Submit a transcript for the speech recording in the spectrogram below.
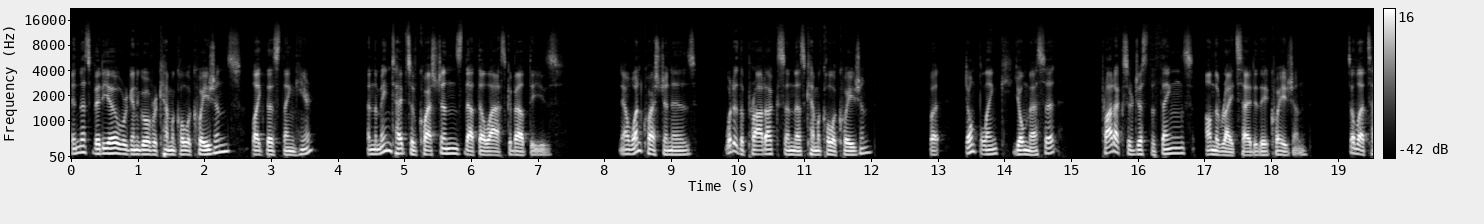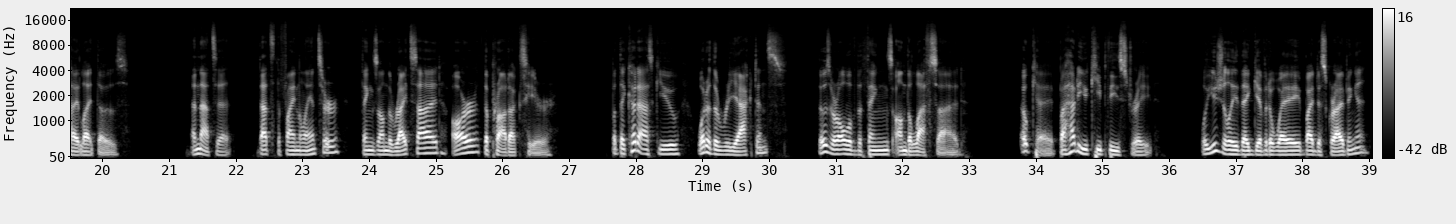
In this video, we're going to go over chemical equations, like this thing here, and the main types of questions that they'll ask about these. Now, one question is, what are the products in this chemical equation? But don't blink, you'll miss it. Products are just the things on the right side of the equation. So let's highlight those. And that's it. That's the final answer. Things on the right side are the products here. But they could ask you, what are the reactants? Those are all of the things on the left side. Okay, but how do you keep these straight? Well, usually they give it away by describing it.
